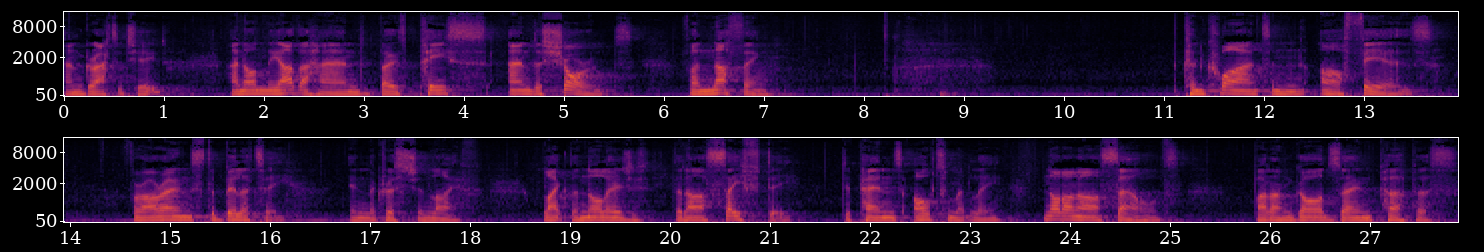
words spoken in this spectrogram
and gratitude, and on the other hand, both peace and assurance, for nothing can quieten our fears for our own stability in the Christian life, like the knowledge that our safety depends ultimately not on ourselves, but on God's own purpose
